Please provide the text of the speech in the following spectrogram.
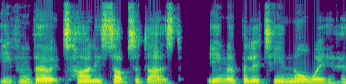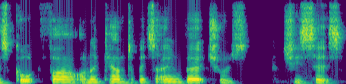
Even though it's highly subsidized, e-mobility in Norway has caught fire on account of its own virtues, she says,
